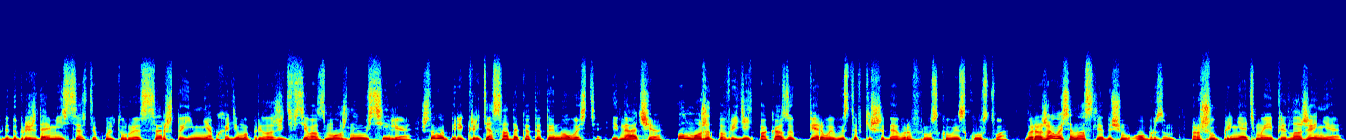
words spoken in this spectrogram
предупреждая Министерство культуры СССР, что им необходимо приложить всевозможные усилия, чтобы перекрыть осадок от этой новости. Иначе он может повредить показу первой выставки шедевров русского искусства. Выражалась она следующим образом. «Прошу принять мои предложения,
